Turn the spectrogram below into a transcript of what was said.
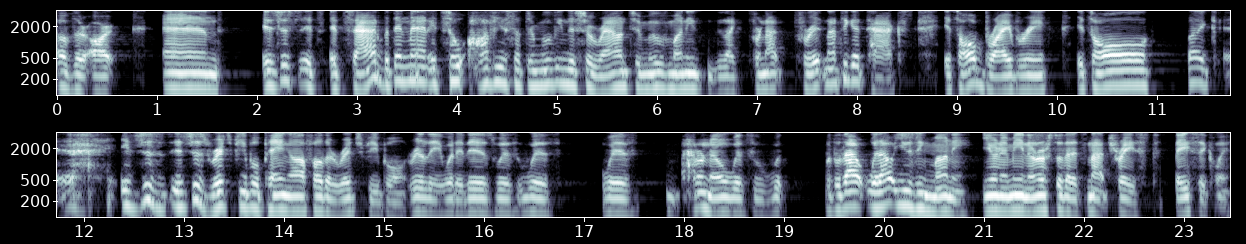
of their art. And it's just it's it's sad but then man it's so obvious that they're moving this around to move money like for not for it not to get taxed. It's all bribery. It's all like eh, it's just it's just rich people paying off other rich people really what it is with with with i don't know with, with without without using money you know what i mean and also that it's not traced basically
